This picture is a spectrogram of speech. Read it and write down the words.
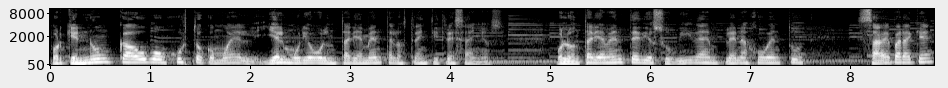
porque nunca hubo un justo como Él, y Él murió voluntariamente a los 33 años. Voluntariamente dio su vida en plena juventud. ¿Sabe para qué?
